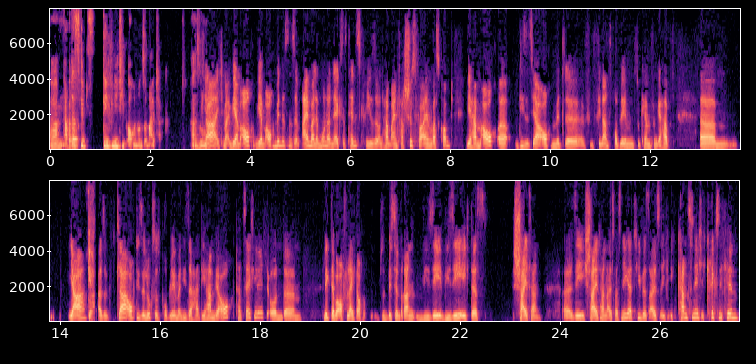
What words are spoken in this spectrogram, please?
Ähm, aber das gibt's definitiv auch in unserem Alltag. Also Klar, ich meine, wir haben auch, wir haben auch mindestens einmal im Monat eine Existenzkrise und haben einfach Schiss vor allem, was kommt. Wir haben auch äh, dieses Jahr auch mit äh, Finanzproblemen zu kämpfen gehabt. Ähm, ja, ja, also klar, auch diese Luxusprobleme, diese hat, die haben wir auch tatsächlich und ähm, liegt aber auch vielleicht auch so ein bisschen dran, wie sehe, wie sehe ich das Scheitern? Äh, sehe ich Scheitern als was Negatives, als ich, ich kann es nicht, ich krieg's nicht hin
